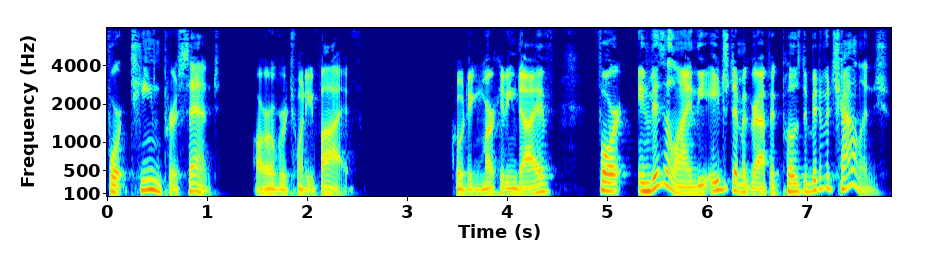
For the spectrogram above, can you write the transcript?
14% are over 25. Quoting Marketing Dive, for Invisalign, the age demographic posed a bit of a challenge.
